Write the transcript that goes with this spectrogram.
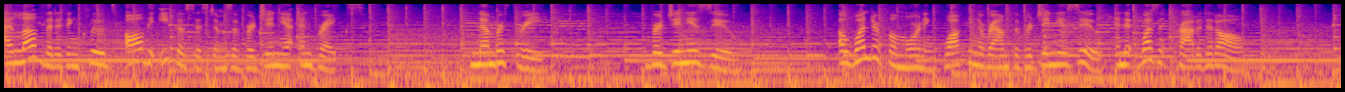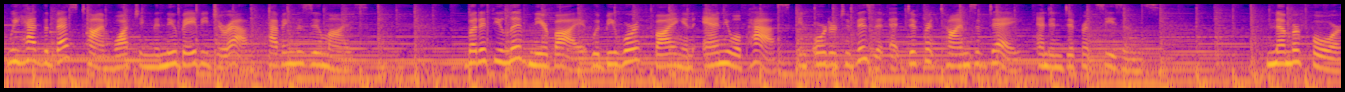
I love that it includes all the ecosystems of Virginia and breaks. Number 3. Virginia Zoo. A wonderful morning walking around the Virginia Zoo and it wasn't crowded at all. We had the best time watching the new baby giraffe having the zoom eyes. But if you live nearby it would be worth buying an annual pass in order to visit at different times of day and in different seasons. Number 4.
